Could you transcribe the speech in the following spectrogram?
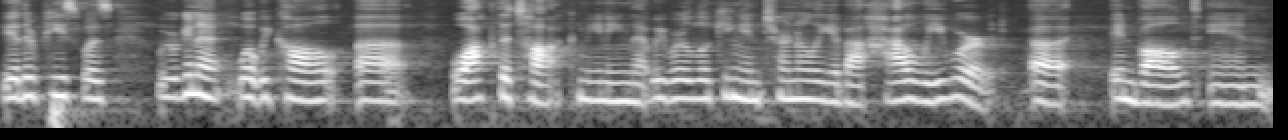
The other piece was we were going to, what we call, uh, walk the talk, meaning that we were looking internally about how we were uh, involved in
